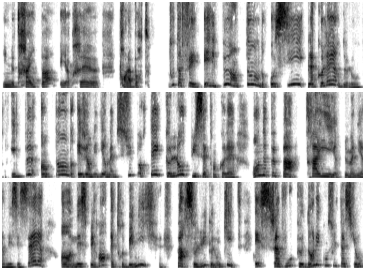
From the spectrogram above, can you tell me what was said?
Il ne trahit pas et après euh, prend la porte. Tout à fait. Et il peut entendre aussi la colère de l'autre. Il peut entendre, et j'ai envie de dire même supporter, que l'autre puisse être en colère. On ne peut pas trahir de manière nécessaire en espérant être béni par celui que l'on quitte. Et j'avoue que dans les consultations,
